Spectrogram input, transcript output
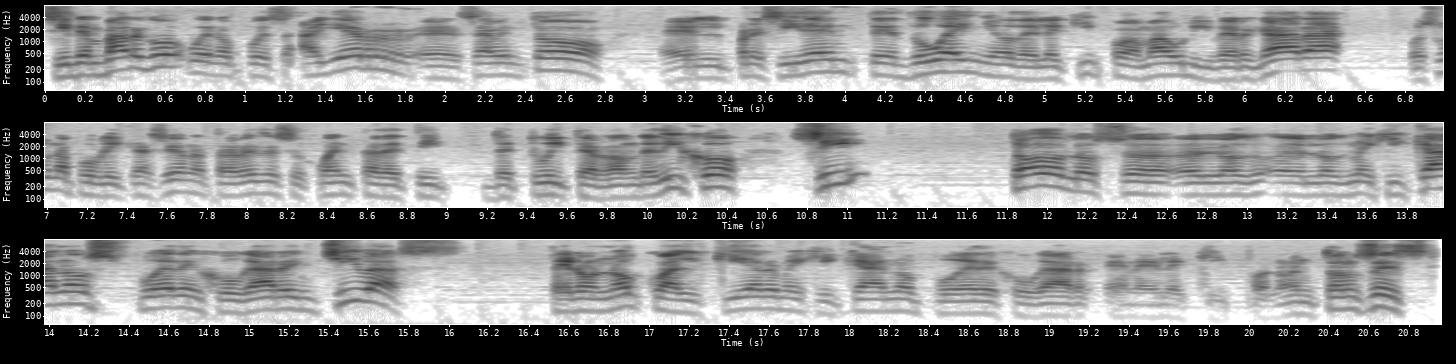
Sin embargo, bueno, pues ayer eh, se aventó el presidente dueño del equipo Amauri Vergara, pues una publicación a través de su cuenta de, de Twitter, donde dijo, sí, todos los, uh, los, mexicanos pueden jugar en Chivas, pero no cualquier mexicano puede jugar en el equipo, ¿no? Entonces,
